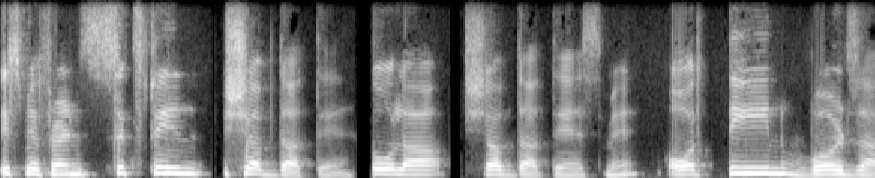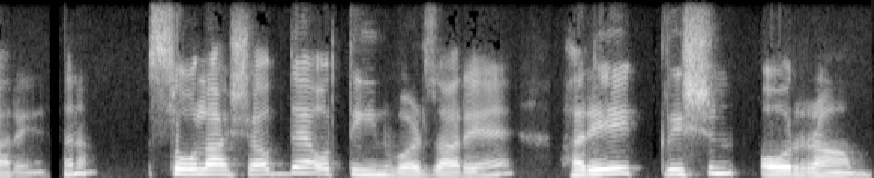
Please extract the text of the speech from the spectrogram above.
इसमें फ्रेंड्स सिक्सटीन शब्द आते हैं, सोलह शब्द आते हैं इसमें और तीन वर्ड्स आ रहे हैं, है ना? सोलह शब्द है और तीन वर्ड्स आ रहे हैं। हरे कृष्ण और राम।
